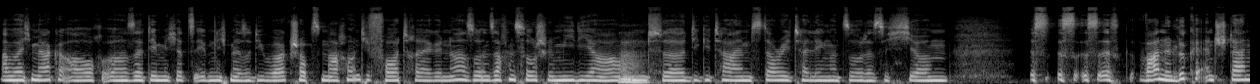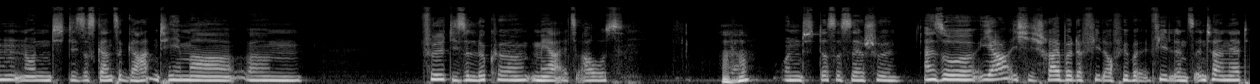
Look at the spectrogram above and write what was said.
Aber ich merke auch, äh, seitdem ich jetzt eben nicht mehr so die Workshops mache und die Vorträge, ne, so in Sachen Social Media Mhm. und äh, digitalem Storytelling und so, dass ich ähm, es, es, es, es war eine Lücke entstanden und dieses ganze Gartenthema ähm, füllt diese Lücke mehr als aus. Ja, und das ist sehr schön. Also ja, ich, ich schreibe da viel auch über, viel ins Internet.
